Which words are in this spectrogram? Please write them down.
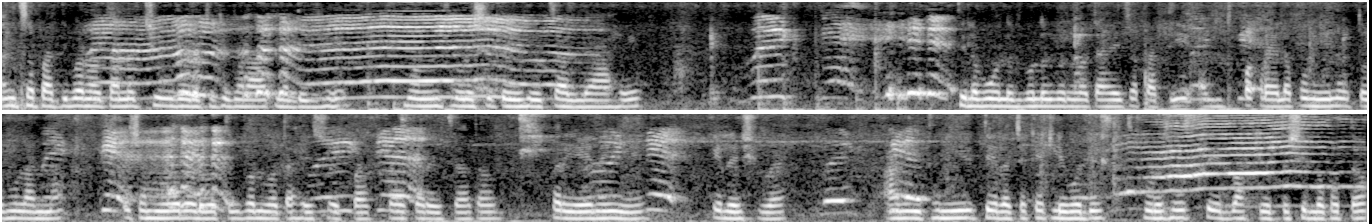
आणि चपाती बनवताना चिव रडत होती मला आतमध्ये घे. म्हणून थोडंसं ते हे चाललं आहे. तिला बोलत बोलत बनवत आहे चपाती. आणि पकडायला कोणीही नव्हतं मुलांना. त्याच्यामुळे रडवतच बनवत आहे स्वयंपाक. काय करायचा आता? पर्याय नाही आहे केल्याशिवाय. आणि इथं मी तेलाच्या केटलीमध्ये थोडंसं तेल बाकी होतं शिल्लक होतं.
